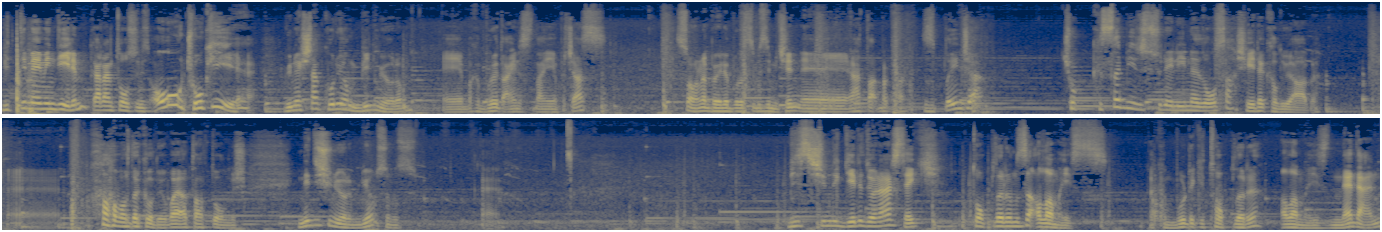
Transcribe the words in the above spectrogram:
Bitti mi emin değilim. Garanti olsun. Oo çok iyi. Güneşten koruyor mu bilmiyorum. Ee, bakın buraya da aynısından yapacağız. Sonra böyle burası bizim için. ee, hatta bak bak zıplayınca çok kısa bir süreliğine de olsa şeyde kalıyor abi. Ee, havada kalıyor. Bayağı tatlı olmuş. Ne düşünüyorum biliyor musunuz? Ee, biz şimdi geri dönersek toplarımızı alamayız. Bakın buradaki topları alamayız. Neden?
